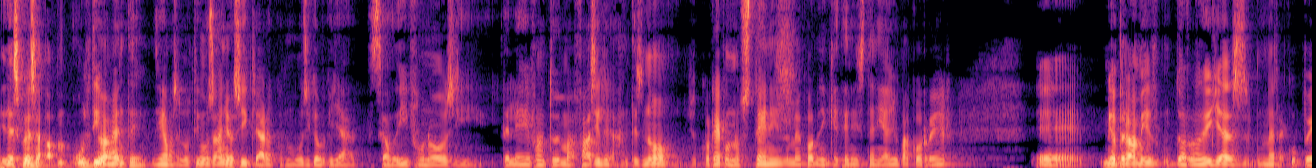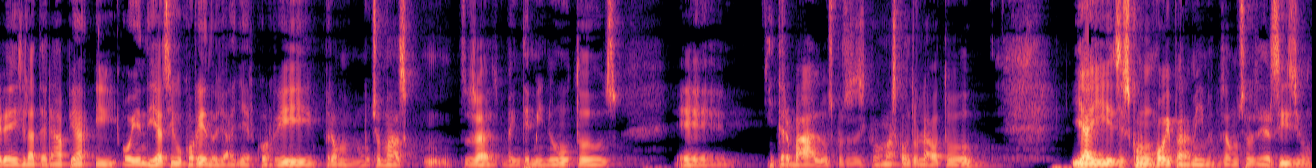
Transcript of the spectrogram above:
y después, últimamente, digamos, en los últimos años, sí, claro, con música, porque ya pues, audífonos y teléfono, todo es más fácil. Antes no, yo corría con los tenis, no me acuerdo ni qué tenis tenía yo para correr. Eh, me operaba mis dos rodillas, me recuperé, hice la terapia y hoy en día sigo corriendo. Ya ayer corrí, pero mucho más, tú sabes, 20 minutos, eh, intervalos, cosas así, como más controlado todo. Y ahí es como un hobby para mí, me gusta mucho ese ejercicio,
